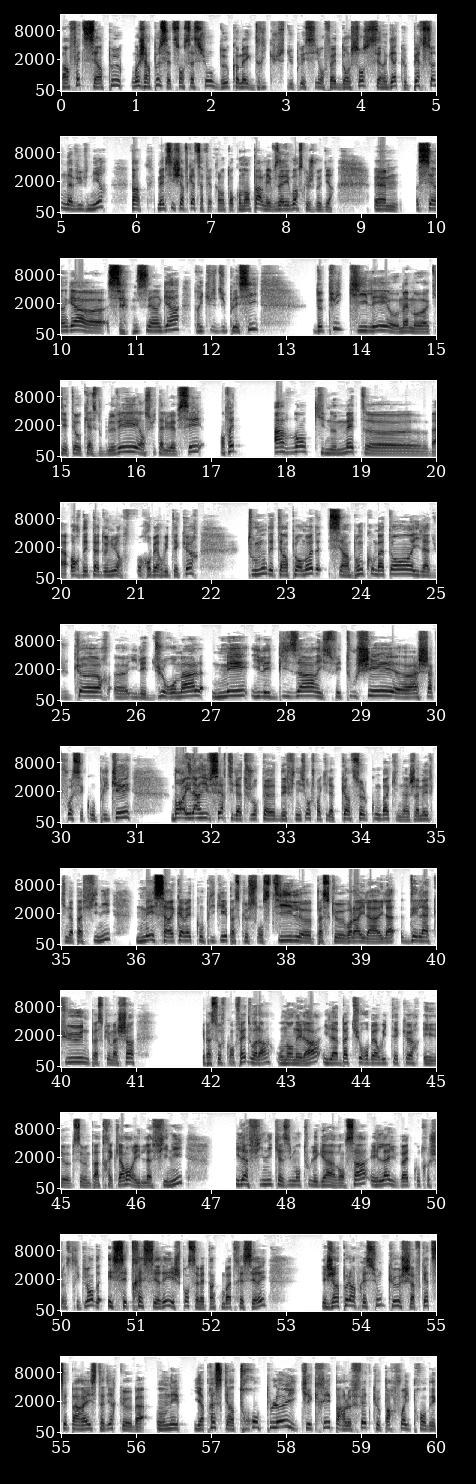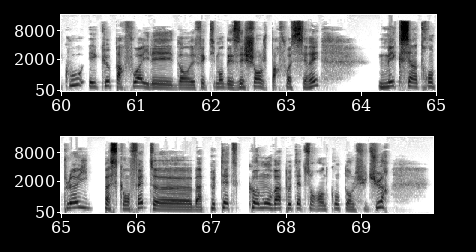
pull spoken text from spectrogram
bah, en fait, c'est un peu, moi, j'ai un peu cette sensation de comme avec Dricus Duplessis, en fait, dans le sens, c'est un gars que personne n'a vu venir. Enfin, même si Shafkat, ça fait très longtemps qu'on en parle, mais vous allez voir ce que je veux dire. Euh, c'est un gars, euh, c'est un gars, Dricus Duplessis, depuis qu'il est au même, qu'il était au KSW, ensuite à l'UFC. En fait, avant qu'il ne mette euh, bah, hors d'état de nuire Robert Whittaker, tout le monde était un peu en mode c'est un bon combattant, il a du cœur, euh, il est dur au mal, mais il est bizarre, il se fait toucher, euh, à chaque fois c'est compliqué. Bon, il arrive certes, il a toujours ta définition, je crois qu'il a qu'un seul combat qui n'a jamais qui n'a pas fini, mais ça va quand même être compliqué parce que son style, parce que voilà, il a il a des lacunes, parce que machin. Et ben sauf qu'en fait, voilà, on en est là, il a battu Robert Whittaker et c'est même pas très clairement, il l'a fini. Il a fini quasiment tous les gars avant ça, et là, il va être contre Sean Strickland, et c'est très serré, et je pense que ça va être un combat très serré. Et j'ai un peu l'impression que Shafkat, c'est pareil, c'est-à-dire que bah, on est, il y a presque un trompe-l'œil qui est créé par le fait que parfois il prend des coups et que parfois il est dans effectivement des échanges parfois serrés, mais que c'est un trompe-l'œil parce qu'en fait, euh, bah, peut-être comme on va peut-être s'en rendre compte dans le futur,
